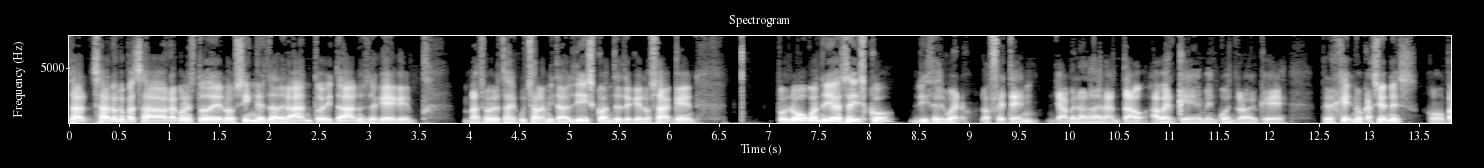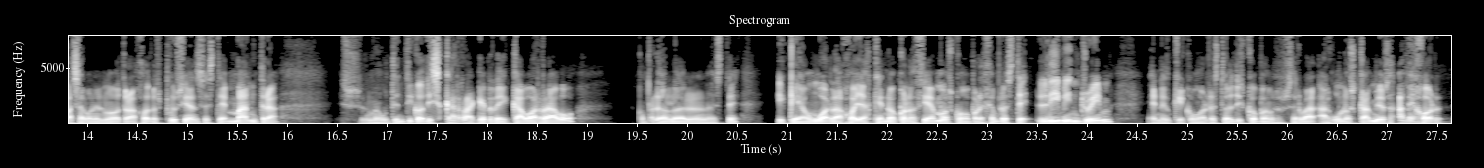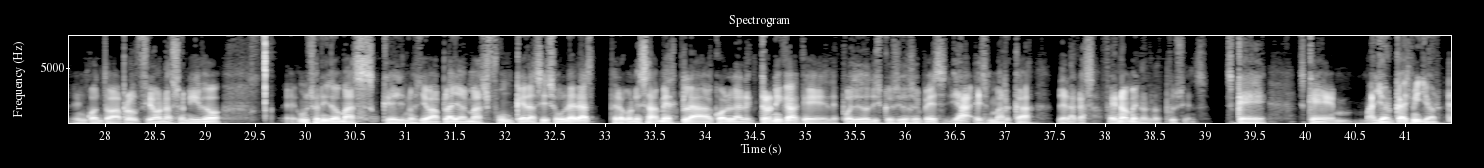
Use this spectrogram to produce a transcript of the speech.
¿Sabes, lo que pasa ahora con esto de los singles de adelanto y tal? No sé qué, que más o menos estás escuchando la mitad del disco antes de que lo saquen. Pues luego cuando llega ese disco, dices, bueno, los FETEN ya me lo han adelantado, a ver qué me encuentro, a ver qué... Pero es que en ocasiones, como pasa con el nuevo trabajo de los Prussians, este mantra es un auténtico discarracker de cabo a rabo, con perdón lo del este, y que aún guarda joyas que no conocíamos, como por ejemplo este Living Dream, en el que como el resto del disco podemos observar algunos cambios a mejor en cuanto a producción, a sonido, un sonido más que nos lleva a playas más funkeras y souleras, pero con esa mezcla con la electrónica que después de dos discos y dos EPs ya es marca de la casa. Fenómenos los Prussians. Es que, es que Mallorca es millor.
